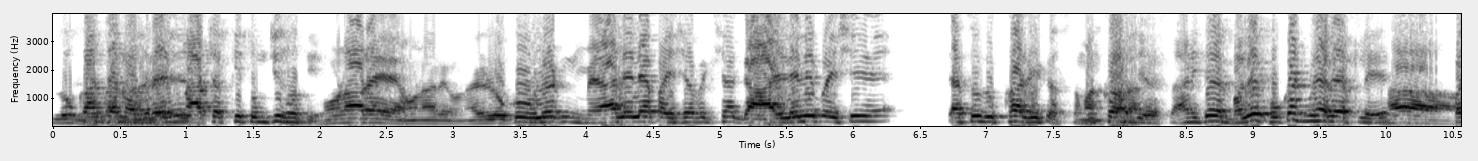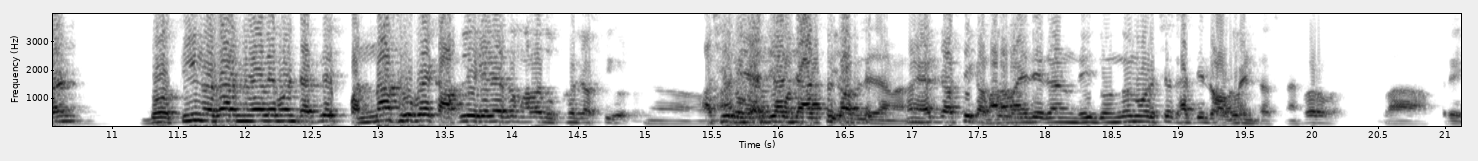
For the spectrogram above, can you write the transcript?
लोकांच्या नजरेस नाचक्की तुमचीच होती. होणार आहे होणार आहे होणार आहे. लोक उलट मिळालेल्या पैशापेक्षा गाळलेले पैसे त्याचं दुःख अधिक असतं दुःख. आधी असतं. आणि ते भले फुकट मिळाले असले. पण दो तीन हजार मिळाले पण त्यातले पन्नास रुपये कापले गेल्याचं मला दुःख जास्ती होतं. अशी लोकांची जास्त. कापले जाणार. जास्ती मला कापले माहिती आहे कारण ही दोन दोन वर्ष खाती डॉक्युमेंट असणार. बरोबर. बापरे.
